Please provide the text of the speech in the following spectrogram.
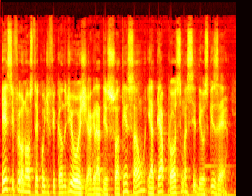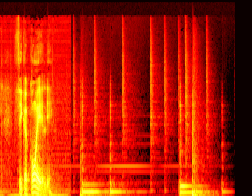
Esse foi o nosso Decodificando de hoje. Agradeço sua atenção e até a próxima, se Deus quiser. Fica com ele.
